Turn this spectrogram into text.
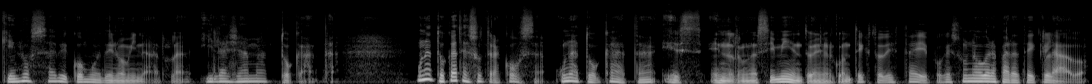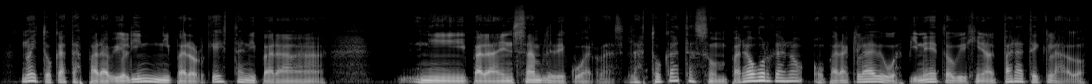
que no sabe cómo denominarla y la llama tocata. Una tocata es otra cosa. Una tocata es, en el Renacimiento, en el contexto de esta época, es una obra para teclado. No hay tocatas para violín, ni para orquesta, ni para, ni para ensamble de cuerdas. Las tocatas son para órgano, o para clave, o espineta, o virginal, para teclado.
